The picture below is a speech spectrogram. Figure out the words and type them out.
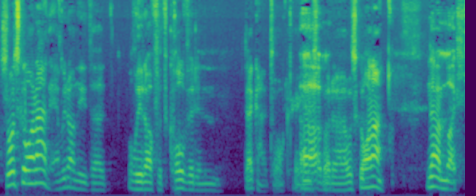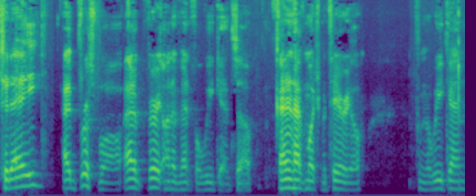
so what's going on, man? We don't need to lead off with COVID and that kind of talk, I guess. Um, but uh, what's going on? Not much today. I first of all, I had a very uneventful weekend, so I didn't have much material from the weekend.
